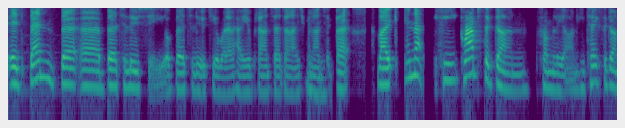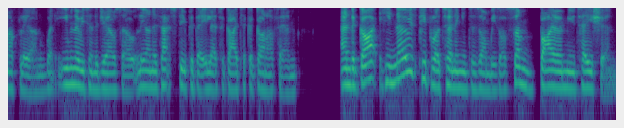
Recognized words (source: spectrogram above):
it's Ben Ber- uh, Bertolucci or Bertolucci or whatever how you pronounce it. I don't know how you pronounce it, but like in that he grabs the gun from Leon. He takes the gun off Leon when even though he's in the jail cell. Leon is that stupid that he lets a guy take a gun off him, and the guy he knows people are turning into zombies or some biomutation,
